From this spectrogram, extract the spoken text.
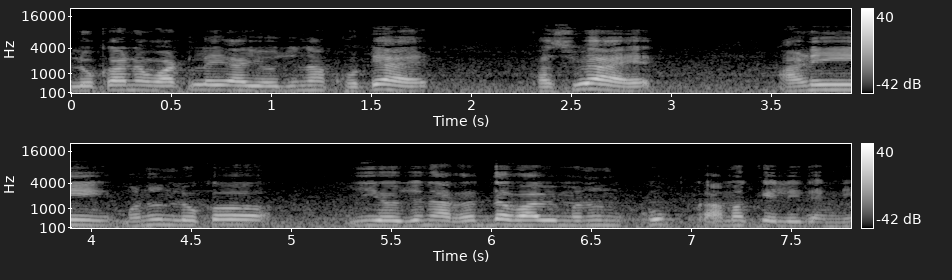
लोकांना वाटलं या योजना खोट्या आहेत फसव्या आहेत आणि म्हणून लोक ही योजना रद्द व्हावी म्हणून खूप कामं केली त्यांनी.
